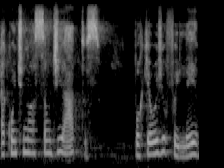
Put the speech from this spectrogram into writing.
a continuação de Atos, porque hoje eu fui ler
